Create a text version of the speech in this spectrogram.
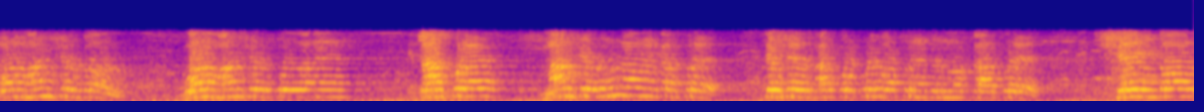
গণমানুষের দল, গণমানুষের কল্যাণে কাজ করে মানুষের উন্নয়নের কাজ করে, দেশের ভাগ্য পরিবর্তনের জন্য কাজ করে, সেই দল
